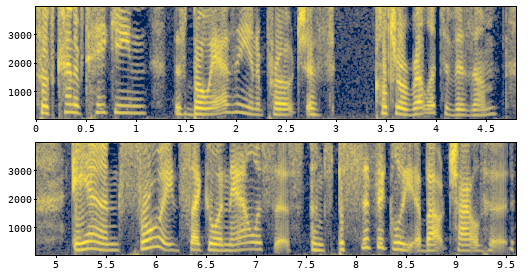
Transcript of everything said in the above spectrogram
So it's kind of taking this Boasian approach of cultural relativism and Freud's psychoanalysis, um, specifically about childhood.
